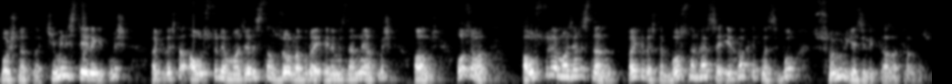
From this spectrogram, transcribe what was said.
Boşnaklar. Kimin isteğiyle gitmiş? Arkadaşlar Avusturya Macaristan zorla burayı elimizden ne yapmış? Almış. O zaman Avusturya Macaristan'ın arkadaşlar Bosna Hersek'e ilhak etmesi bu sömürgecilikle alakalıdır.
